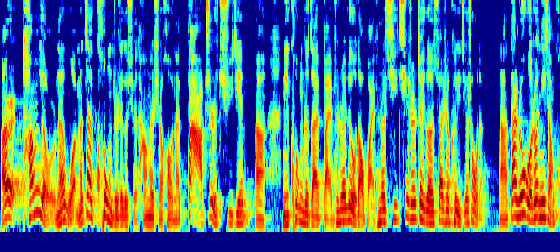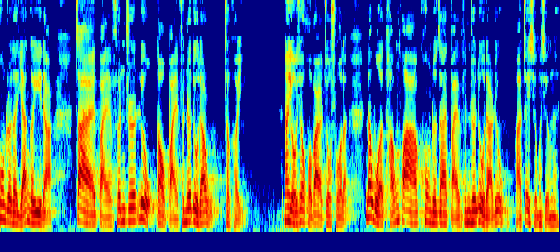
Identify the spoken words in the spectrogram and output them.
而糖友呢，我们在控制这个血糖的时候呢，大致区间啊，你控制在百分之六到百分之七，其实这个算是可以接受的啊。但如果说你想控制的严格一点，在百分之六到百分之六点五，这可以。那有些伙伴就说了，那我糖化控制在百分之六点六啊，这行不行呢？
